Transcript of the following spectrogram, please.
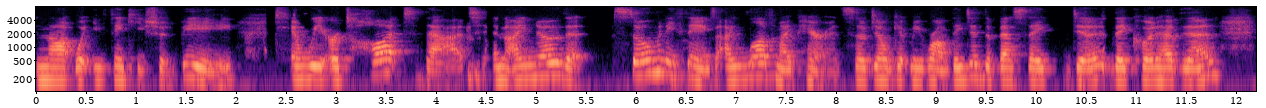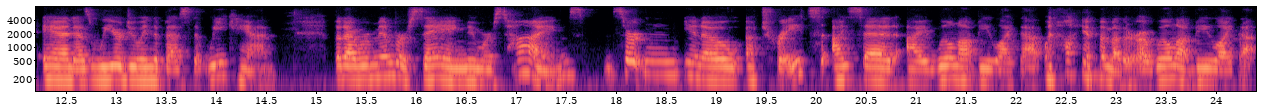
not what you think he should be. And we are taught that. And I know that so many things. I love my parents, so don't get me wrong. They did the best they did, they could have then, and as we are doing the best that we can. But I remember saying numerous times, certain, you know, uh, traits. I said, I will not be like that when I am a mother. I will not be like that.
